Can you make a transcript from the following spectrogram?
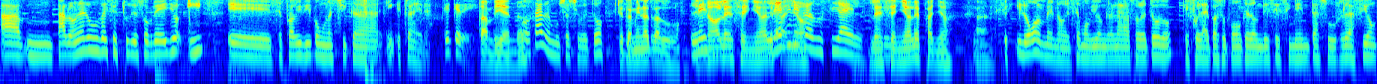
a mm, Pablo Neruda, hizo estudios sobre ello y eh, se fue a vivir con una chica extranjera. ¿Qué queréis? También, ¿no? Lo sabe el muchacho de Que también la tradujo. Leslie- no le enseñó el Leslie le español. traducía él. Le Sí. enseñó el español. Y luego, menos, él se movió en Granada sobre todo, que fue la época supongo que donde se cimenta su relación,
